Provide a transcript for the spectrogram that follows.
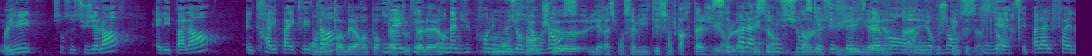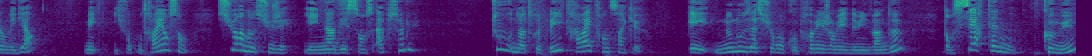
Oui. sur ce sujet-là, elle n'est pas là. Elle ne travaille pas avec l'État. On entendait un reportage tout à l'heure. On a dû prendre une mesure d'urgence. Les responsabilités sont partagées. Ce n'est pas la solution, ce qui a été fait évidemment en urgence hier. Ce n'est pas l'alpha et l'oméga. Mais il faut qu'on travaille ensemble. Sur un autre sujet, il y a une indécence absolue. Tout notre pays travaille 35 heures. Et nous nous assurons qu'au 1er janvier 2022, dans certaines communes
